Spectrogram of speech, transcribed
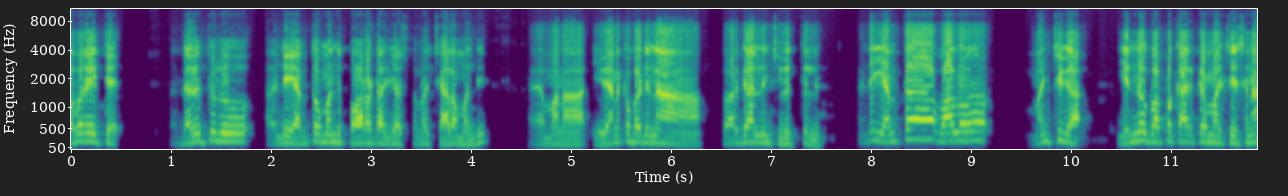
ఎవరైతే దళితులు అంటే ఎంతో మంది పోరాటాలు చేస్తున్నారు చాలా మంది మన వెనకబడిన వర్గాల నుంచి వ్యక్తుల్ని అంటే ఎంత వాళ్ళు మంచిగా ఎన్నో గొప్ప కార్యక్రమాలు చేసినా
